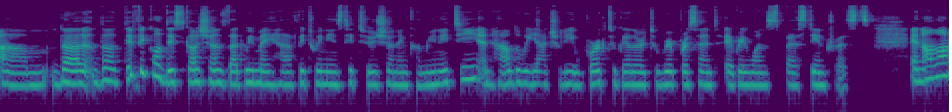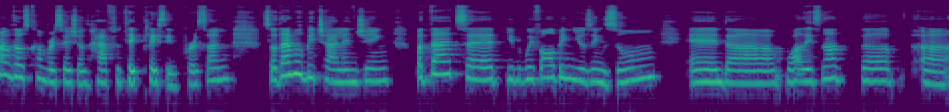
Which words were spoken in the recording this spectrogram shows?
um, the the difficult discussions that we may have between institution and community and how do we actually work together to represent everyone's best interests. And a lot of those conversations have to take place in person so that will be challenging. But that said you know, we've all been using zoom and uh, while it's not the uh,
